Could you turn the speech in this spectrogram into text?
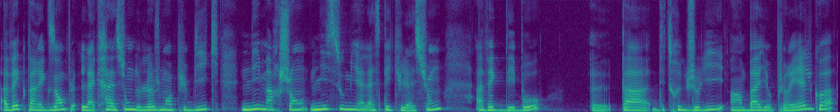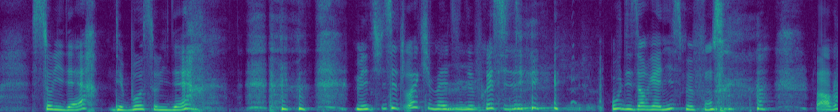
avec par exemple la création de logements publics ni marchands ni soumis à la spéculation, avec des beaux, euh, pas des trucs jolis, un bail au pluriel quoi, solidaires, des beaux solidaires. Mais tu sais toi qui m'as dit de préciser. ou des organismes fonciers. Pardon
